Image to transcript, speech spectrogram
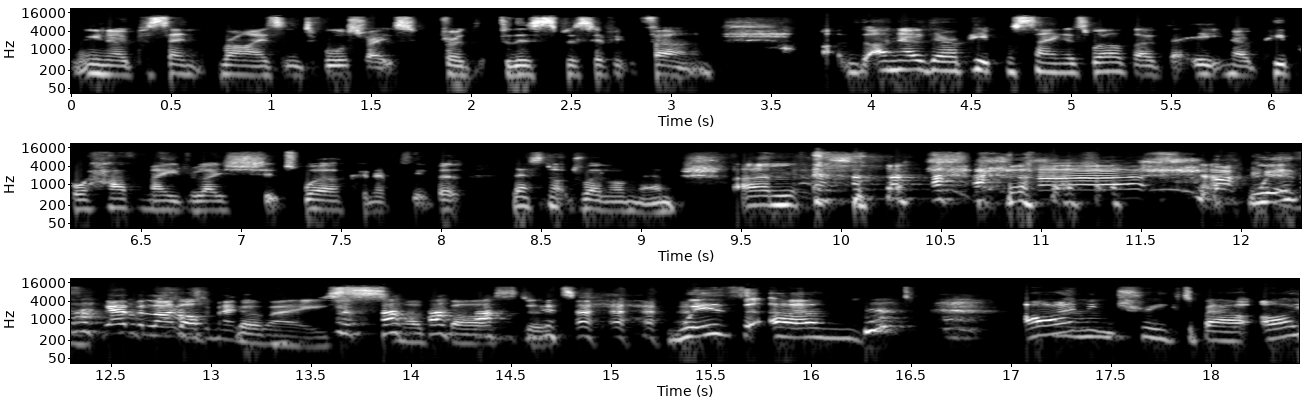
you know, percent rise in divorce rates for for this specific firm. I know there are people saying as well, though, that you know people have made relationships work and everything, but let's not dwell on them. Um, with never liked them anyway, smug bastards. with um, I'm intrigued about are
